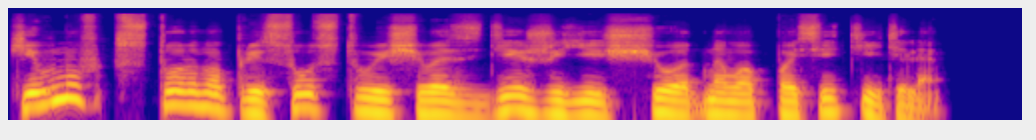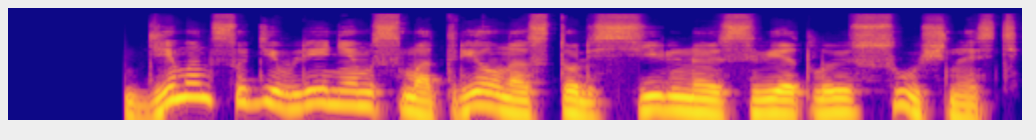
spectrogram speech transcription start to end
кивнув в сторону присутствующего здесь же еще одного посетителя. Демон с удивлением смотрел на столь сильную светлую сущность.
